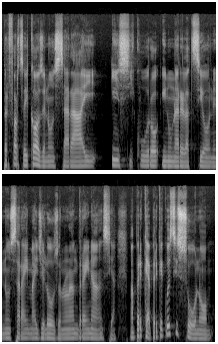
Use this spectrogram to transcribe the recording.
Per forza di cose non sarai insicuro in una relazione, non sarai mai geloso, non andrai in ansia. Ma perché? Perché questi sono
